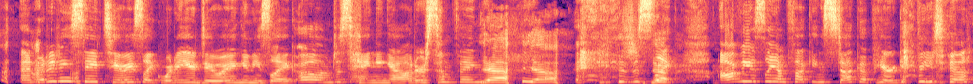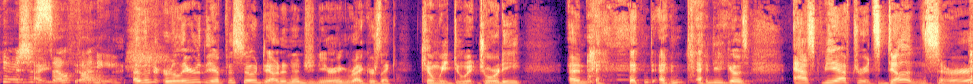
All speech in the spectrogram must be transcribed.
and what did he say too? He's like, what are you doing? And he's like, oh, I'm just hanging out or something. Yeah, yeah. he's just yeah. like, obviously, I'm fucking stuck up here. Get me down. It was just I so know. funny. And then earlier in the episode, down in engineering, Riker's like, can we do it, Geordi? And and and, and he goes, ask me after it's done, sir.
